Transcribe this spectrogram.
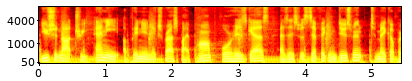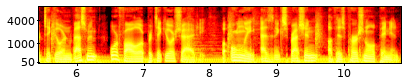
You should not treat any opinion expressed by Pomp or his guests as a specific inducement to make a particular investment or follow a particular strategy, but only as an expression of his personal opinion.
